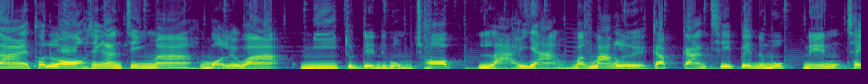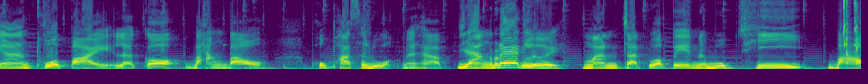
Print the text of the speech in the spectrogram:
ได้ทดลองใช้งานจริงมา บอกเลยว่ามีจุดเด่นที่ผมชอบหลายอย่างมาก ๆ เลย กับการที่เป็นโน้ตบุ๊กเน้นใช้งานทั่วไป แล้วก็บางเบาพกพาสะดวกนะครับ อย่างแรกเลยมันจัดว่าเป็นโน้ตบุ๊กที่เบา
